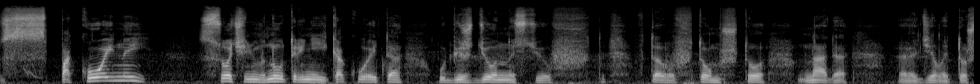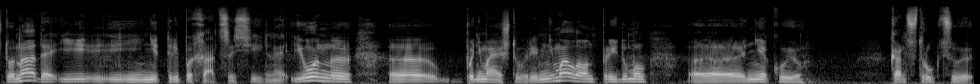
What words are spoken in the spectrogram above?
спокойный, с очень внутренней какой-то убежденностью в, в в том, что надо делать то, что надо, и, и не трепыхаться сильно. И он, э, э, понимая, что времени мало, он придумал э, некую конструкцию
